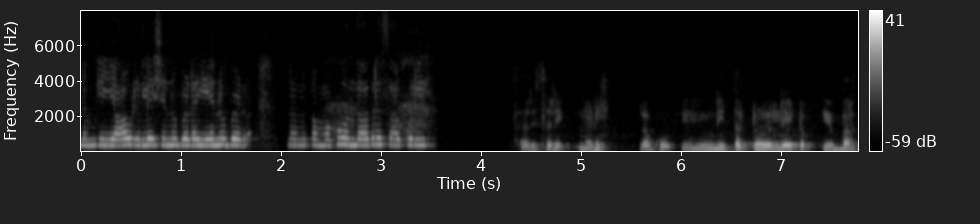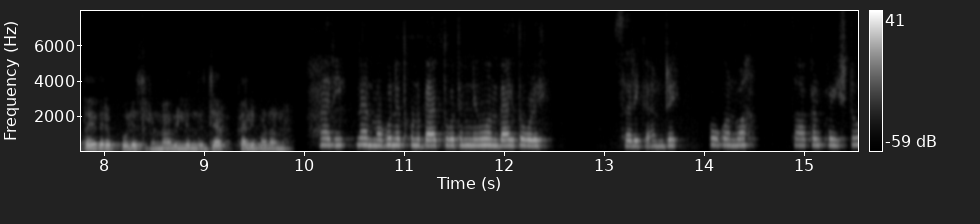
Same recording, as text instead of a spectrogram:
ನಮಗೆ ಯಾವ ರಿಲೇಷನು ಬೇಡ ಏನೂ ಬೇಡ. ನನಗೆ ಮಗು ಒಂದಾದರೆ ಸಾಕು ರೀ. ಸರಿ ಸರಿ. ನಡಿ. ಲಘು ಈ ನಿತ್ತಟ್ಟು ಲೇಟು ಈಗ ಬರ್ತಾ ಇದ್ರೆ ಪೊಲೀಸರು ನಾವು ಇಲ್ಲಿಂದ ಜಾಗ ಖಾಲಿ ಮಾಡೋಣ. ಹಾಂ ರೀ. ನಾನು ಮಗು ಎತ್ಕೊಂಡು ಬ್ಯಾಗ್ ತೊಗೋತೀನಿ ನೀವು ಒಂದು ಬ್ಯಾಗ್ ತೊಗೊಳ್ಳಿ. ಸರಿ ಕಣ್ರಿ ಹೋಗೋಣವಾ ಸಾಕಲ್ಪ ಇಷ್ಟು.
